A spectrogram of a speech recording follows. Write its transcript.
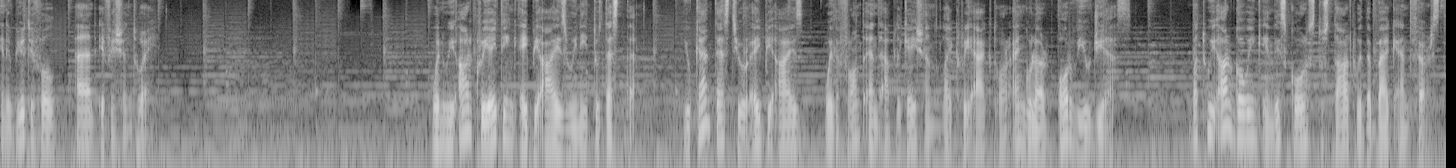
in a beautiful and efficient way. When we are creating APIs, we need to test them. You can test your APIs with a front-end application like React or Angular or Vue.js. But we are going in this course to start with the back-end first.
